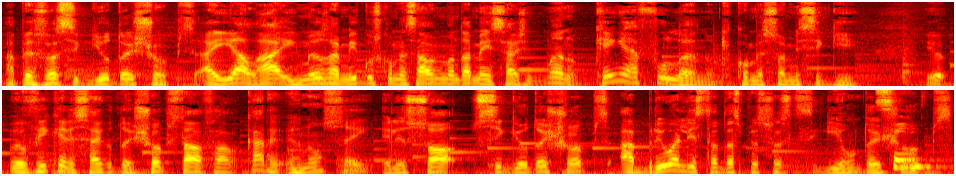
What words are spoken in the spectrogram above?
a pessoa seguiu Dois Shops, aí ia lá e meus amigos começavam a me mandar mensagem: Mano, quem é Fulano que começou a me seguir? Eu, eu vi que ele segue o Dois Shops, tava falando, cara, eu não sei. Ele só seguiu Dois Shops, abriu a lista das pessoas que seguiam Dois Sim. Shops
